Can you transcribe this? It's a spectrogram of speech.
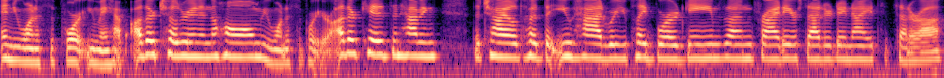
and you want to support you may have other children in the home you want to support your other kids and having the childhood that you had where you played board games on friday or saturday nights etc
